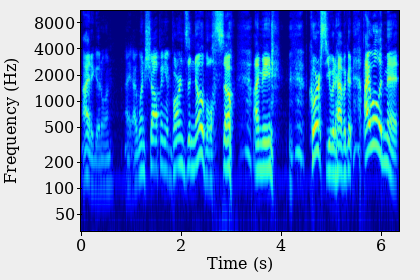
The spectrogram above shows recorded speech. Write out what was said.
I had a good one. I, I went shopping at Barnes and Noble, so I mean, of course you would have a good. I will admit,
